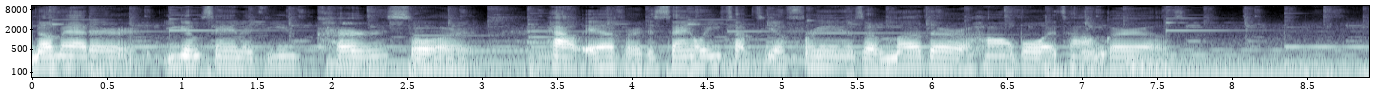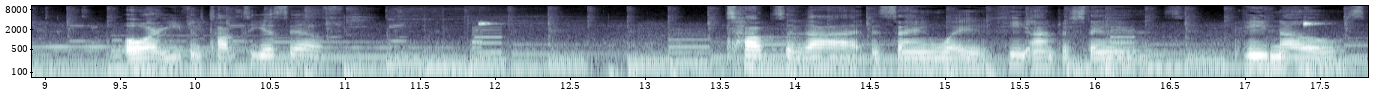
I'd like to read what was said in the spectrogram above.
no matter, you know what I'm saying, if you curse or however, the same way you talk to your friends or mother or homeboys, homegirls, or even talk to yourself. Talk to God the same way He understands. He knows.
